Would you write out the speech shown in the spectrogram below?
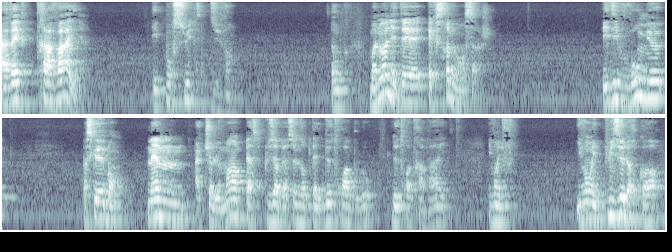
avec travail et poursuite du vent. Donc, Manuel était extrêmement sage. Il dit, vaut mieux, parce que bon, même actuellement, plusieurs personnes ont peut-être deux, trois boulots, deux, trois travails. Ils vont, ils vont épuiser leur corps.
